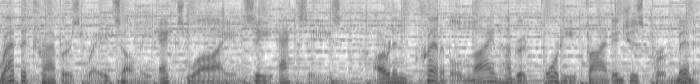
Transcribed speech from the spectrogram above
Rapid traverse rates on the X, Y, and Z axes are an incredible 945 inches per minute.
